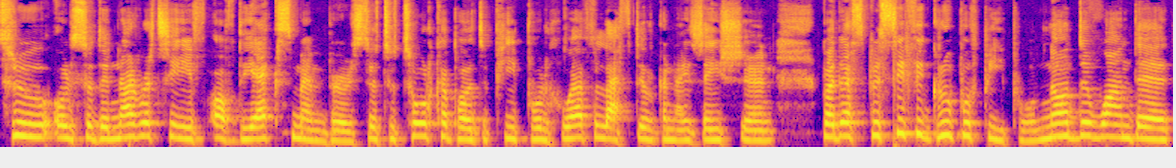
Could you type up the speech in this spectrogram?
through also the narrative of the ex members. So, to talk about the people who have left the organization, but a specific group of people, not the one that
